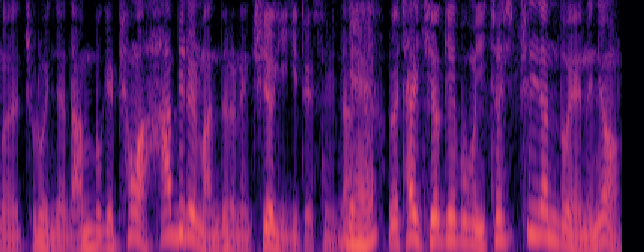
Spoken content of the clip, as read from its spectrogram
어, 주로 이제 남북의 평화 합의를 만들어낸 주역이기도 했습니다. 예. 그리고 잘 기억해 보면 2017년도에는요.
